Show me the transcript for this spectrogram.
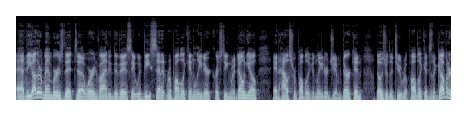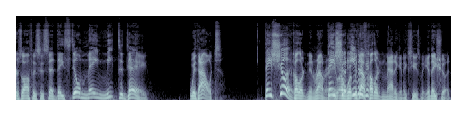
Uh, the other members that uh, were invited to this, it would be Senate Republican leader Christine Radogno and House Republican leader Jim Durkin. Those are the two Republicans. The governor's office has said they still may meet today without They should. Cullerton and Rauner. They Or should, without even if it- Cullerton and Madigan, excuse me. They should.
